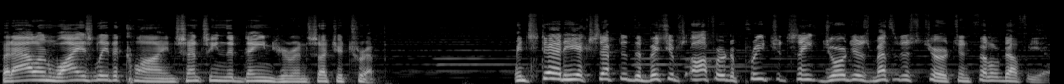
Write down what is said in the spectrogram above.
but Allen wisely declined, sensing the danger in such a trip. Instead, he accepted the bishop's offer to preach at St. George's Methodist Church in Philadelphia.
